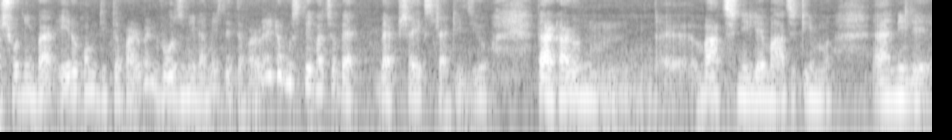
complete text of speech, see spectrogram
শনিবার এরকম দিতে পারবেন, রোজ নিরামিষ দিতে পারবেন। এটা বুঝতেই পারছ ব্যব- ব্যবসায়িক স্ট্র্যাটেজিও। তার কারণ মাছ নিলে মাছ, ডিম নিলে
